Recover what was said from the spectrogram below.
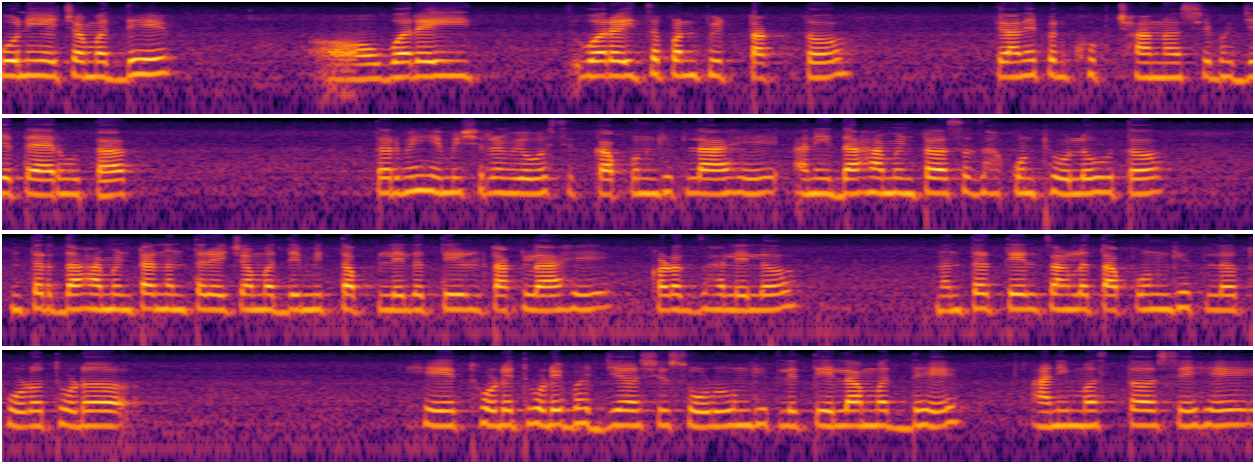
कोणी याच्यामध्ये वरई वरईचं पण पीठ टाकतं. त्याने पण खूप छान असे भजे तयार होतात. तर मी हे मिश्रण व्यवस्थित कापून घेतलं आहे आणि दहा मिनटं असं झाकून ठेवलं होतं. नंतर दहा मिनटानंतर याच्यामध्ये मी तपलेलं तेल टाकलं आहे कडक झालेलं. नंतर तेल चांगलं तापवून घेतलं थोडं थोडं हे थोडे थोडे भज्जे असे सोडून घेतले तेलामध्ये आणि मस्त असे हे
